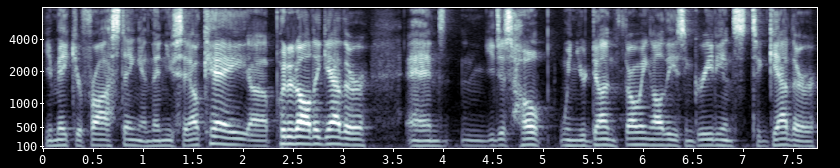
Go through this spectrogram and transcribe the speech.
you make your frosting, and then you say, okay, uh, put it all together. And you just hope when you're done throwing all these ingredients together,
